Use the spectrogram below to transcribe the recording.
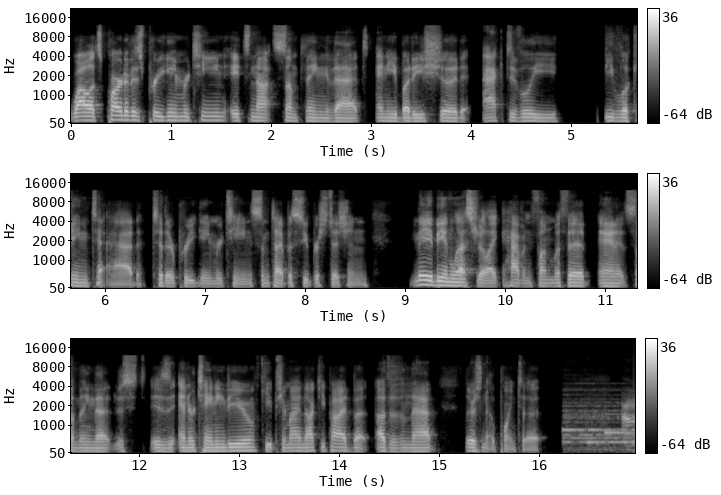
while it's part of his pregame routine, it's not something that anybody should actively be looking to add to their pregame routine, some type of superstition. Maybe unless you're like having fun with it and it's something that just is entertaining to you, keeps your mind occupied. But other than that, there's no point to it. Um,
